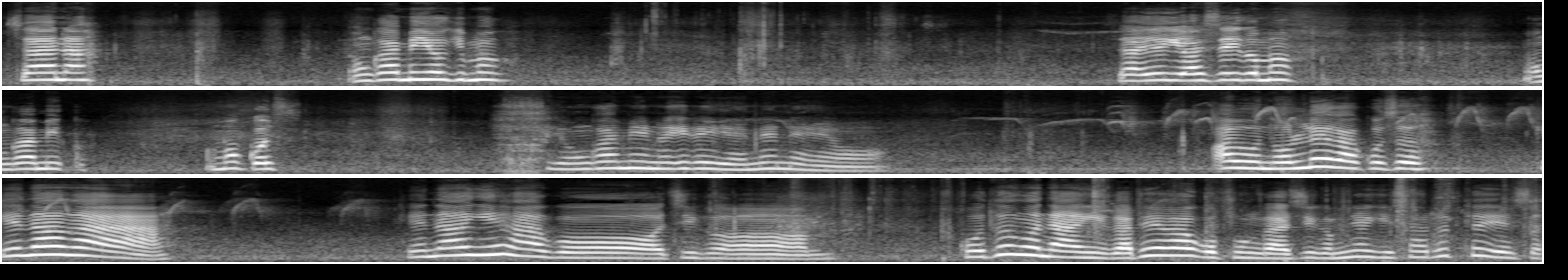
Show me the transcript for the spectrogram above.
자 하나. 용감이 여기 먹어. 자 여기 와서 이거 먹어 용감이 있어 하, 용감이는 이래 예매네요. 아유 놀래갖고서 개낭아 개낭이하고 지금 고등어낭이가 배가 고픈가 지금 여기 사루터에서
